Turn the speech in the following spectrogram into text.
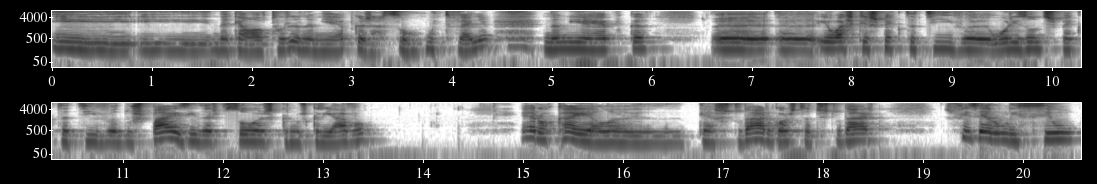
e, e naquela altura, na minha época, já sou muito velha, na minha época eu acho que a expectativa, o horizonte de expectativa dos pais e das pessoas que nos criavam era ok, ela uh, quer estudar, gosta de estudar, fizeram o liceu,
